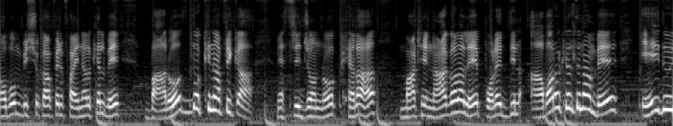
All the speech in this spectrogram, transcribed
নবম বিশ্বকাপের ফাইনাল খেলবে ভারত দক্ষিণ আফ্রিকা। ম্যাচটির জন্য খেলা মাঠে না গড়ালে পরের দিন আবারও খেলতে নামবে এই দুই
